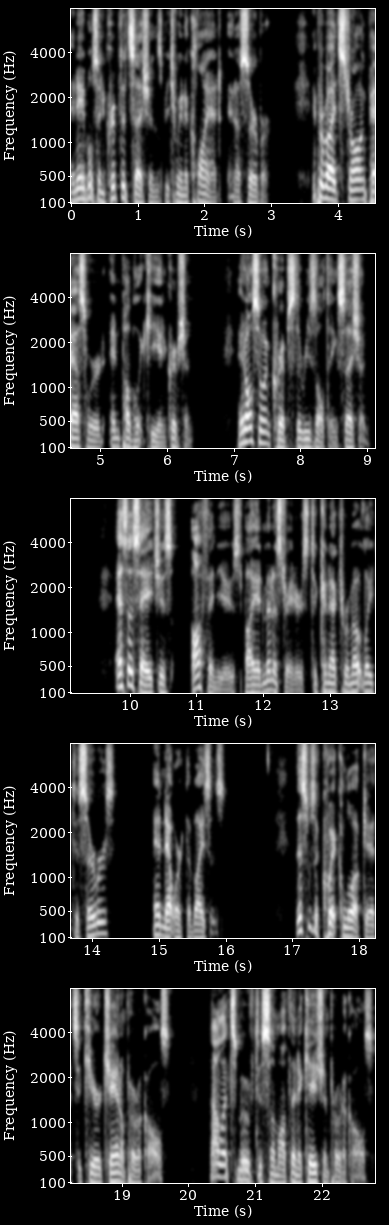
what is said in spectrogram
enables encrypted sessions between a client and a server. It provides strong password and public key encryption. It also encrypts the resulting session. SSH is often used by administrators to connect remotely to servers and network devices. This was a quick look at secure channel protocols. Now let's move to some authentication protocols.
